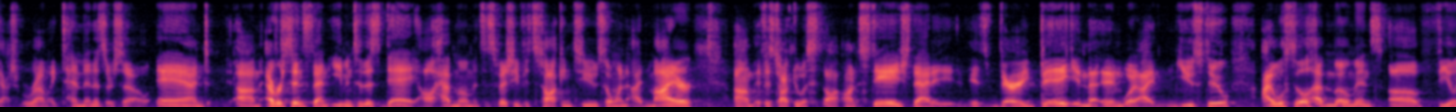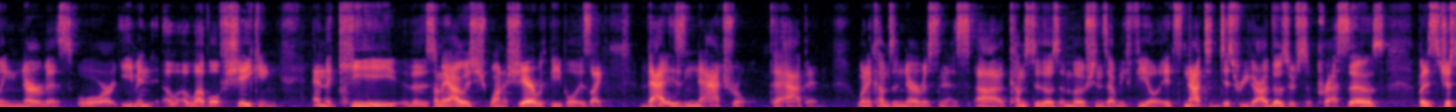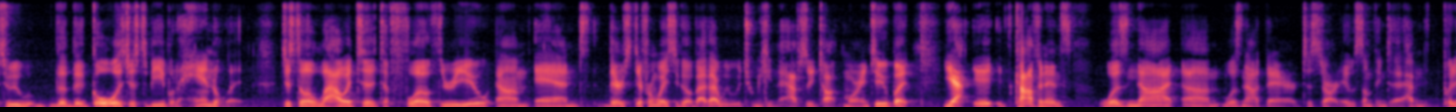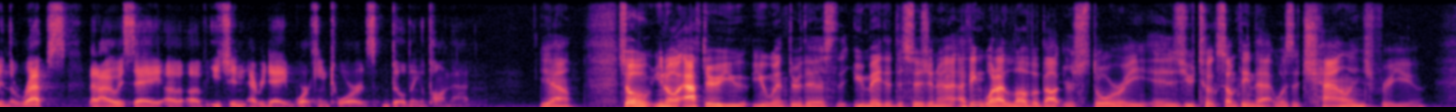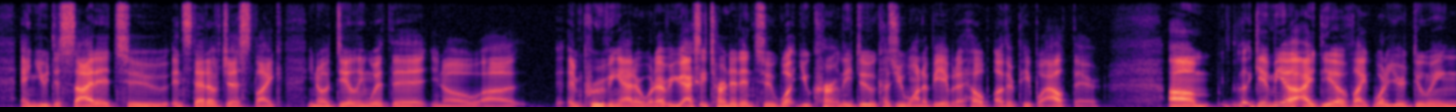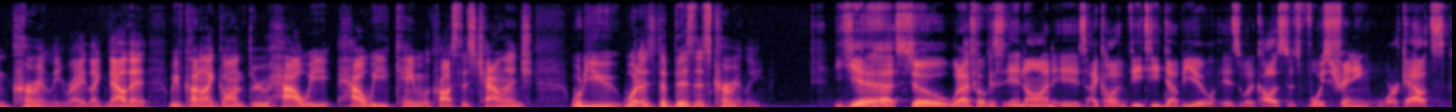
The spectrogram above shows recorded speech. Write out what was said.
gosh, around like ten minutes or so. And um, ever since then, even to this day, I'll have moments, especially if it's talking to someone I admire, um, if it's talking to a, uh, on a stage that is very big in, the, in what I'm used to, I will still have moments of feeling nervous or even a, a level of shaking. And the key, the, something I always want to share with people is like that is natural to happen when it comes to nervousness, uh, comes to those emotions that we feel. It's not to disregard those or suppress those, but it's just to the, the goal is just to be able to handle it just to allow it to, to flow through you. Um, and there's different ways to go about that, which we can absolutely talk more into. But yeah, it, confidence was not um, was not there to start. It was something to having to put in the reps that I always say of, of each and every day working towards building upon that. Yeah. So, you know, after you you went through this, you made the decision and I think what I love about your story is you took something that was a challenge for you and you decided to instead of just like you know dealing with it you know uh, improving at it or whatever you actually turned it into what you currently do because you want to be able to help other people out there um, give me an idea of like what are you doing currently right like now that we've kind of like gone through how we how we came across this challenge what do you what is the business currently yeah. So what I focus in on is I call it VTW is what I call it. So it's voice training workouts.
